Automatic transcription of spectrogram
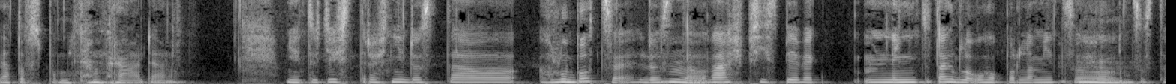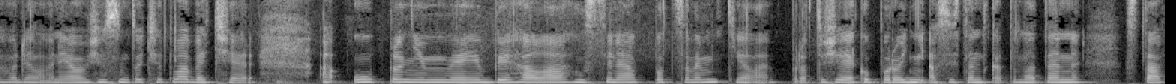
na to vzpomínám ráda, no. Mě totiž strašně dostal, hluboce dostal hmm. váš příspěvek. Není to tak dlouho, podle mě, co, hmm. co z toho dala. Já že jsem to četla večer a úplně mi běhala husina po celém těle, protože jako porodní asistentka tenhle ten stav,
